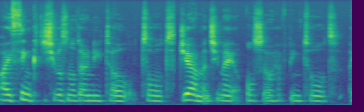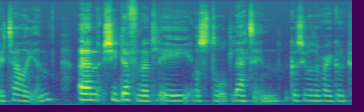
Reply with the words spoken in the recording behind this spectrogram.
I think she was not only taught taught German. She may also have been taught Italian, and she definitely was taught Latin because she was a very good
